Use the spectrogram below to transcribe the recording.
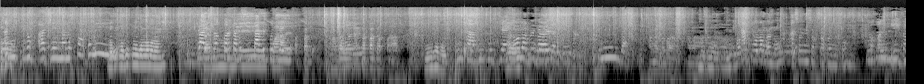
Ang itlog at yung manok papalin. Right, doktor, tapos yung tabi ko dyan. Mabawal na sa pag-apap. Yung tabi ko dyan. Ano na. Ang ano ba? Ang Bakit walang ano? Asan yung saksakan nito? Mukhang dito.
